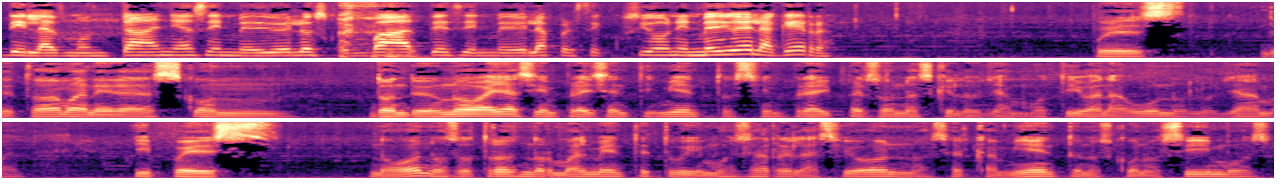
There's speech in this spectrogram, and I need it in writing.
de las montañas, en medio de los combates, en medio de la persecución, en medio de la guerra? Pues de todas maneras, con donde uno vaya siempre hay sentimientos, siempre hay personas que lo motivan a uno, lo llaman. Y pues no, nosotros normalmente tuvimos esa relación, acercamiento, nos conocimos,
